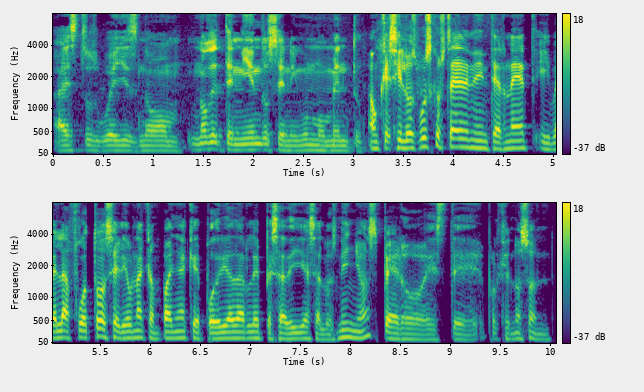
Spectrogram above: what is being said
a estos güeyes no, no deteniéndose en ningún momento. Aunque si los busca usted en internet y ve la foto, sería una campaña que podría darle pesadillas a los niños, pero este, porque no son,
